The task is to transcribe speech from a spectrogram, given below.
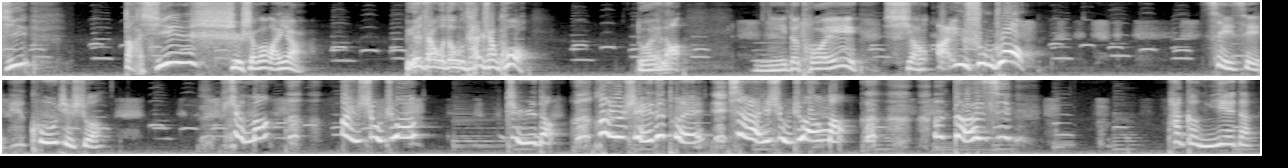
西，大西是什么玩意儿？别在我的午餐上哭！对了，你的腿像矮树桩。”翠翠哭着说：“什么矮树桩？”知道还有谁的腿像矮树桩吗？大西，他哽咽的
